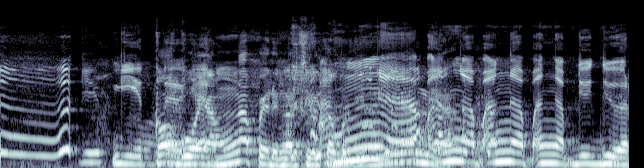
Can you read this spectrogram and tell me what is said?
gitu. Gitu. Kok gue kan? yang ngap ya dengar cerita Engap, ya? engap, engap, engap jujur.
